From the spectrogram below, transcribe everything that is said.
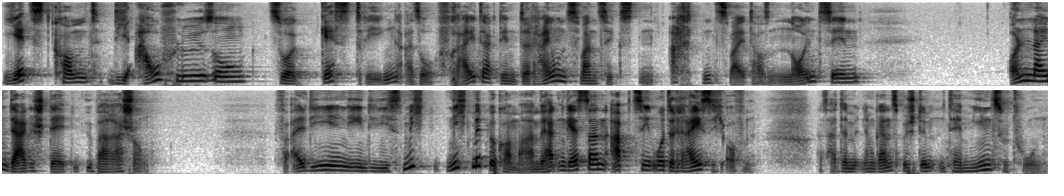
Jetzt kommt die Auflösung zur gestrigen, also Freitag, den 23.08.2019 online dargestellten Überraschung. Für all diejenigen, die dies nicht mitbekommen haben, wir hatten gestern ab 10.30 Uhr offen. Das hatte mit einem ganz bestimmten Termin zu tun.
